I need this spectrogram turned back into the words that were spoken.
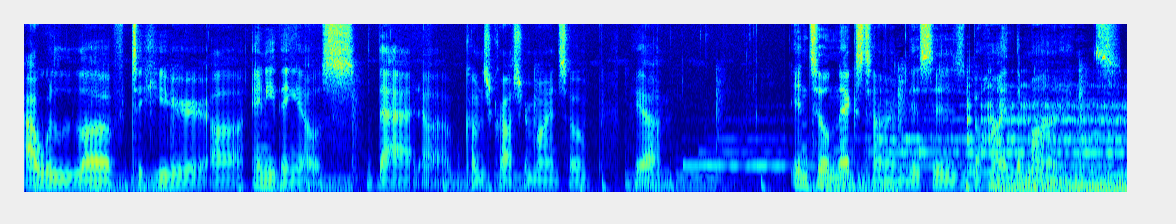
I would love to hear uh, anything else that uh, comes across your mind. So, yeah. Until next time, this is Behind the Minds.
